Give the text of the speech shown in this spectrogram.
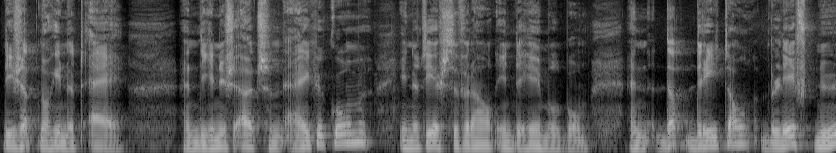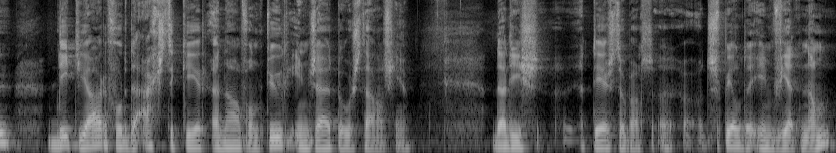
Die zat nog in het ei. En die is uit zijn ei gekomen in het eerste verhaal in de hemelboom. En dat drietal beleeft nu dit jaar voor de achtste keer een avontuur in Zuidoost-Azië. Dat is, het eerste was, eh, het speelde in Vietnam,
